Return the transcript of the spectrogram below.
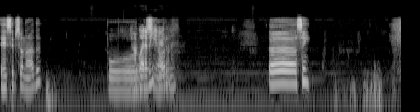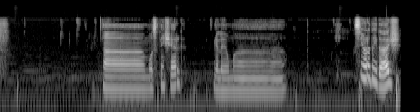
é recepcionada por Agora uma me senhora. enxerga, né? Ah, sim. A moça te enxerga. Ela é uma senhora da idade.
